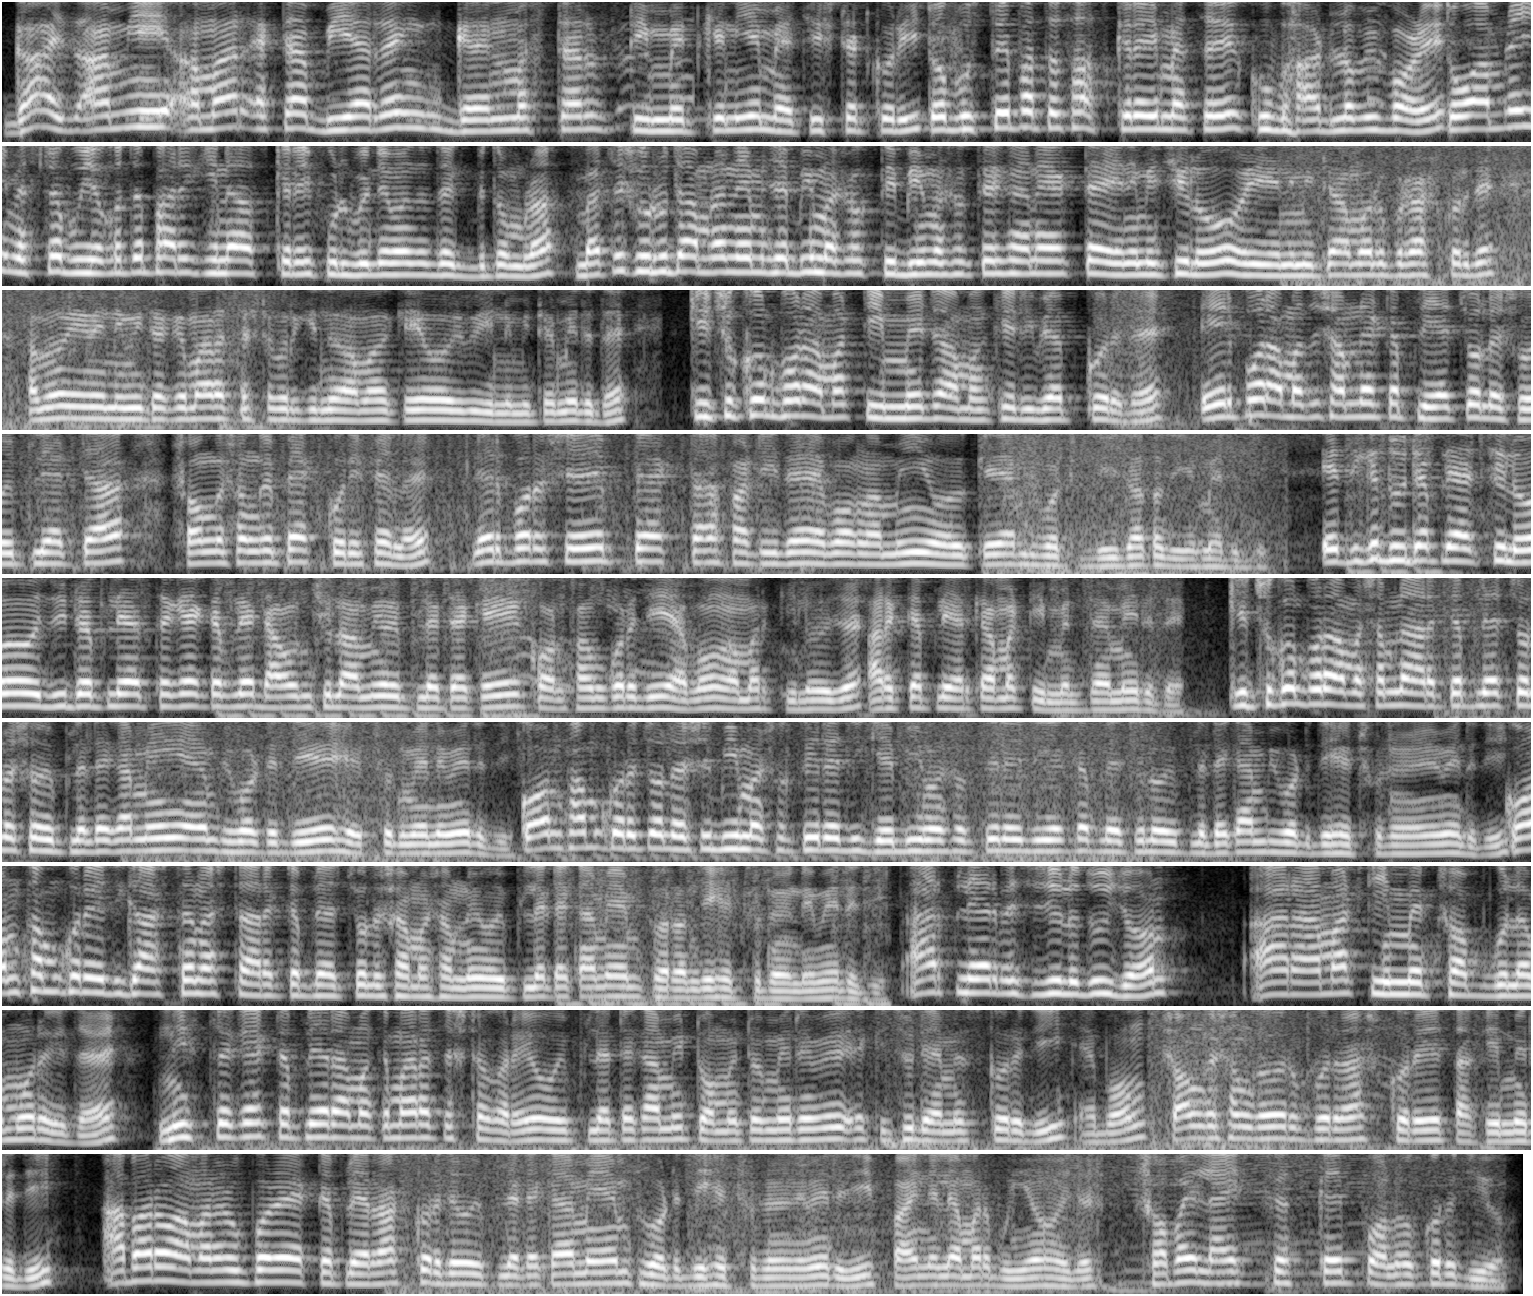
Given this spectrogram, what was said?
Guys আমি আমার একটা বিয়ার র্যাঙ্ক গ্র্যান্ড মাস্টার টিমমেটকে নিয়ে ম্যাচ স্টার্ট করি। তো বুঝতে পারতো আজকের এই ম্যাচে খুব হার্ড লবি পড়ে। তো আমরা এই ম্যাচটা বুঝে করতে পারি কিনা, আজকের এই ফুল ভিডিও মধ্যে দেখবি তোমরা। ম্যাচের শুরুতে আমরা নেমে যাই বিমা শক্তি। বিমা শক্তি এখানে একটা এনিমি ছিল, ওই এনিমিটা আমার উপর রাশ করে দেয়। আমি ওই এনিমিটাকে মারার চেষ্টা করি, কিন্তু আমাকে ওই এনিমিটা মেরে দেয়। কিছুক্ষণ পর আমার টিমমেট আমাকে রিভাইভ করে দেয়। এরপর আমাদের সামনে একটা প্লেয়ার চলে আসে, ওই প্লেয়ারটা সঙ্গে সঙ্গে প্যাক করে ফেলে। এরপরে সে প্যাকটা ফাটিয়ে দেয় এবং আমি ওকে বটি দিই, যাতা দিয়ে মেরে দিই। এদিকে দুইটা প্লেয়ার ছিল, ওই দুইটা প্লেয়ার থেকে একটা প্লেয়ার ডাউন ছিল, আমি ওই প্লেয়ারটাকে কনফার্ম করে দিই এবং আমার কিল হয়ে যায়। আরেকটা প্লেয়ারকে আমার টিমমেটটা মেরে দেয়। কিছুক্ষণ পর আমার সামনে আরেকটা প্লেয়ার চলে আসে, ওই প্লেয়ারটাকে আমি এমপি বটি দিয়ে হেডশট মেরে মেরে দিই। কনফার্ম করে চলে আসি বিমা শক্তির এদিকে, বিমা শক্তির এদিকে একটা প্লেয়ার ছিল, ওই প্লেয়ারটাকে এমপি বটি দিয়ে হেডশট মেরে দিই। কনফার্ম করে এদিকে আসতে না আসতে আরেকটা প্লেয়ার চলে আসে আমার সামনে, ওই প্লেয়ারটাকে আমি এমপি ফোরান দিয়ে হেডশট মেরে মেরে দিই। আর প্লেয়ার বেশি ছিল দুইজন। আর আমার টিমমেট সবগুলা মরে যায়। নিচ থেকে একটা প্লেয়ার আমাকে মারার চেষ্টা করে। ওই প্লেয়ারটাকে আমি টমেটো মেরে কিছু ড্যামেজ করে দিই এবং সঙ্গে সঙ্গে ওর উপরে রাশ করে তাকে মেরে দিই। আবারও আমার উপরে একটা প্লেয়ার রাশ করে দেয়, ওই প্লেয়ারটাকে আমি এম ফোর্টে দিয়ে হেডশট মেরে দিই। ফাইনালি আমার ভুইয়া হয়ে যায়। সবাই লাইক সাবস্ক্রাইব ফলো করে দিও।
